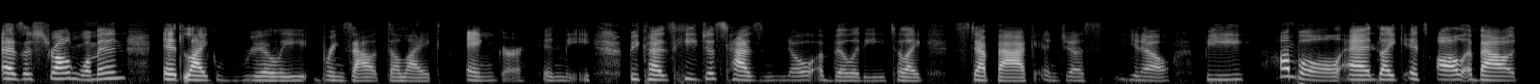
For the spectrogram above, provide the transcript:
as a strong woman, it like really brings out the like anger in me because he just has no ability to like step back and just, you know, be humble. And like it's all about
